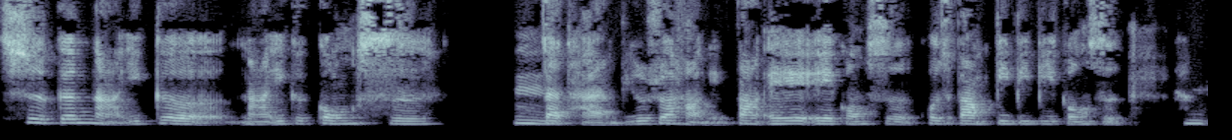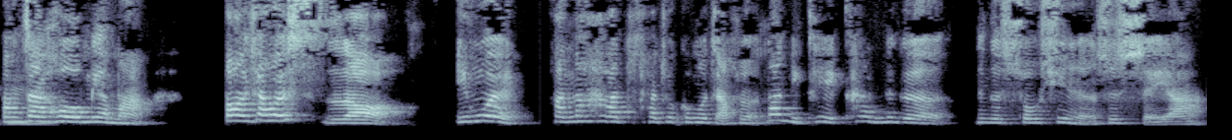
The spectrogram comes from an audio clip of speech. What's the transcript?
是跟哪一个哪一个公司嗯。在谈，比如说好，你放 AAA 公司或是放 BBB 公司，放在后面嘛，放一下会死哦。因为他那他他就跟我讲说，那你可以看那个那个收信人是谁啊？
